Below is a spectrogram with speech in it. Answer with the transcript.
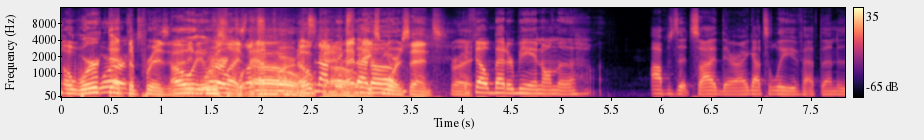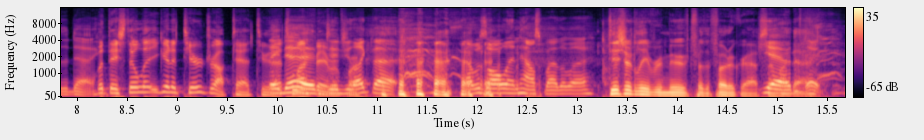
Oh, worked, at the prison. Oh, it was- realize that oh. part. Okay, that that makes up. more sense. Right. It felt better being on the opposite side there. I got to leave at the end of the day. But they still let you get a teardrop tattoo. they That's my did. favorite Did you part. like that? that was all in house, by the way. Digitally removed for the photographs. Yeah, might add. that,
